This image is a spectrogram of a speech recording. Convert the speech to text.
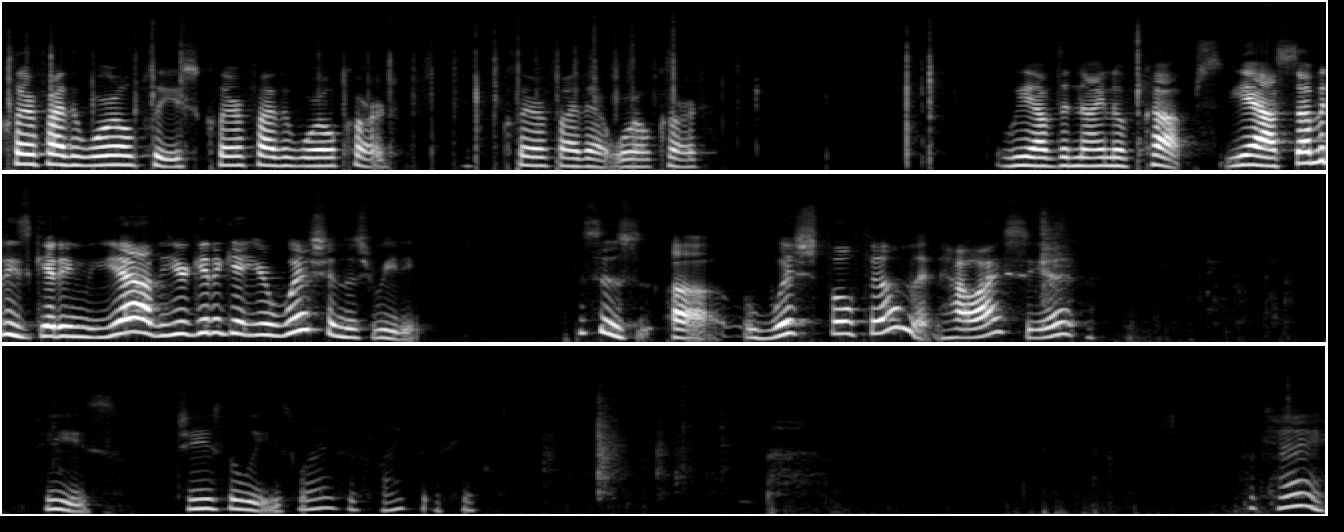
clarify the world, please. Clarify the world card. Clarify that world card. We have the Nine of Cups. Yeah, somebody's getting, yeah, you're going to get your wish in this reading. This is uh, wish fulfillment, how I see it. Jeez. Jeez Louise. Why is this like this here? Okay.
